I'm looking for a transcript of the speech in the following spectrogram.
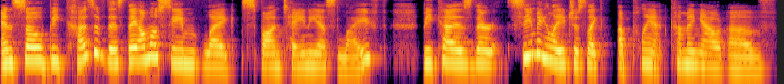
and so because of this they almost seem like spontaneous life because they're seemingly just like a plant coming out of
